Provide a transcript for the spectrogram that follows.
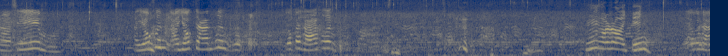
อ่าชิมอายกขึ้นอายกจานขึ้น ยกกระทะขึ้นอืมอร่อยจริงยกกระทะ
